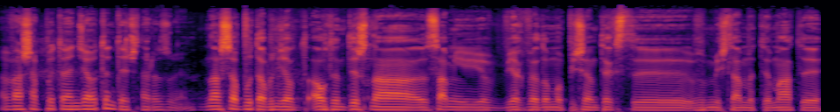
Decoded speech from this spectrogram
A wasza płyta będzie autentyczna, rozumiem. Nasza płyta będzie aut- autentyczna, sami jak wiadomo piszemy teksty, wymyślamy tematy,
